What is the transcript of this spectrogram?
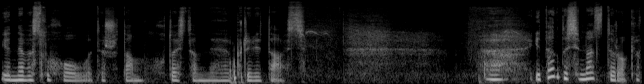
і не вислуховувати, що там хтось там не привітався. І так до 17 років.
